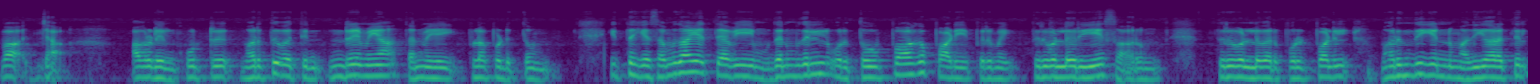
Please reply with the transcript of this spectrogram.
வா. ஜா. அவர்களின் கூற்று மருத்துவத்தின் இன்றியமையா தன்மையை புலப்படுத்தும். இத்தகைய சமுதாய தேவையை முதன் முதலில் ஒரு தொகுப்பாக பாடிய பெருமை திருவள்ளுவரையே சாரும். திருவள்ளுவர் பொருட்பாடில் மருந்து என்னும் அதிகாரத்தில்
